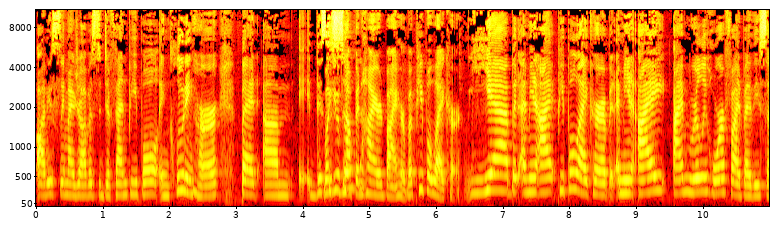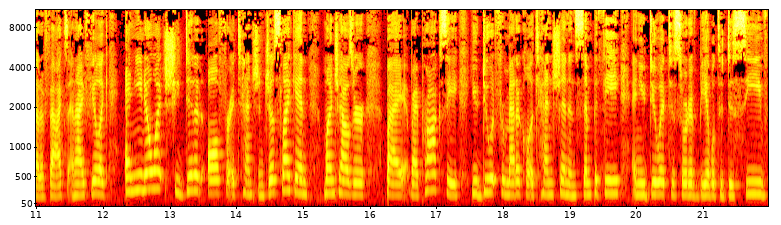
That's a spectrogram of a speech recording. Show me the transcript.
obviously my job is to defend people, including her. But um, this Well, is you have so not been hired by her, but people like her. yeah, but I mean, I people like her, but I mean, I I'm really horrified by these set of facts, and I feel like, and you know what? She did it all for attention, just like in Munchausen by by proxy. You do it for medical attention and sympathy, and you do it to sort of be able to deceive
